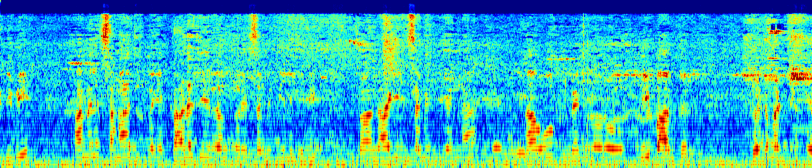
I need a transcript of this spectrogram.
ಇದ್ದೀವಿ ಆಮೇಲೆ ಸಮಾಜದ ಬಗ್ಗೆ ಕಾಳಜಿ ಇರುವಂತ ಈ ಸಮಿತಿಯಲ್ಲಿ ಇದ್ದೀವಿ ಸೊ ಹಂಗಾಗಿ ಈ ಸಮಿತಿಯನ್ನು ನಾವು ಬೆಂಗಳೂರು ಈ ಭಾಗದಲ್ಲಿ ದೊಡ್ಡ ಮಟ್ಟಕ್ಕೆ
